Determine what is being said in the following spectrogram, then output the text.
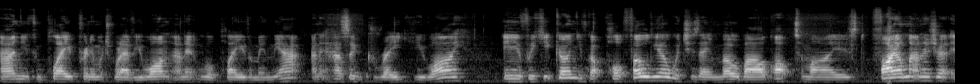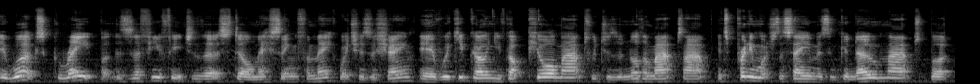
and you can play pretty much whatever you want and it will play them in the app and it has a great UI. If we keep going, you've got Portfolio, which is a mobile optimized file manager. It works great, but there's a few features that are still missing for me, which is a shame. If we keep going, you've got Pure Maps, which is another Maps app. It's pretty much the same as GNOME Maps, but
